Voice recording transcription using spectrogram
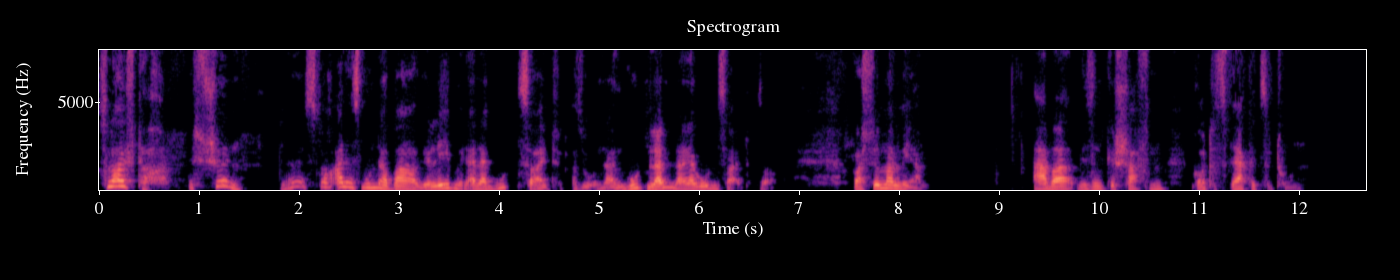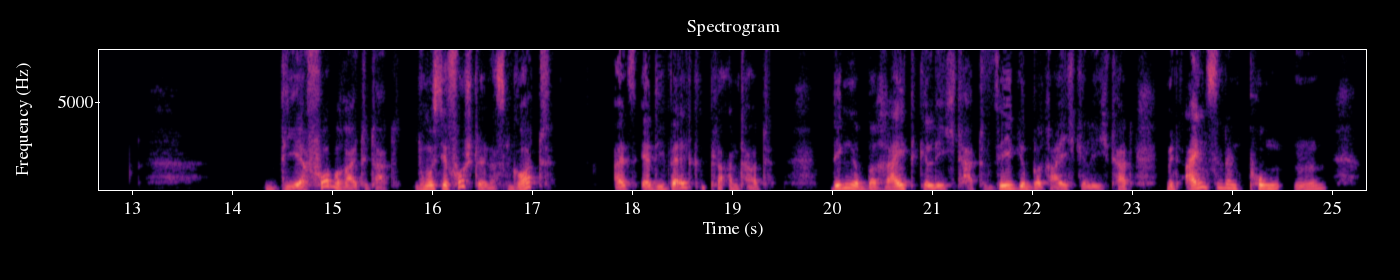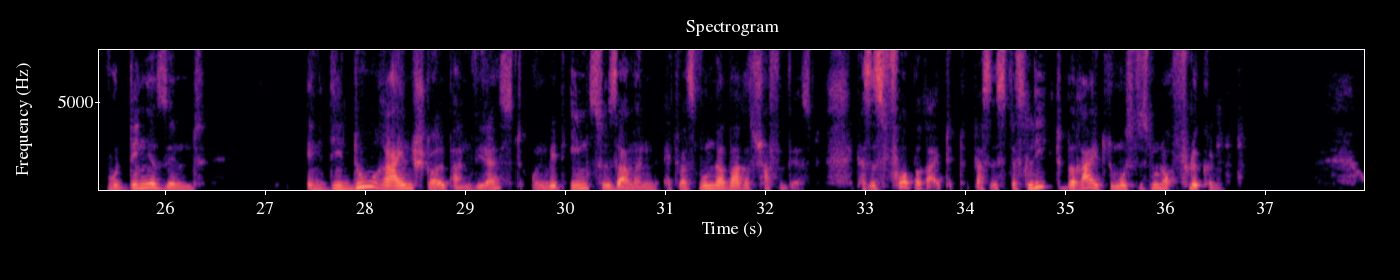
es läuft doch, ist schön. Ne? Ist doch alles wunderbar. Wir leben in einer guten Zeit, also in einem guten Land, in einer guten Zeit. So. Was will man mehr? Aber wir sind geschaffen, Gottes Werke zu tun die er vorbereitet hat. Du musst dir vorstellen, dass Gott, als er die Welt geplant hat, Dinge bereitgelegt hat, Wege bereitgelegt hat, mit einzelnen Punkten, wo Dinge sind, in die du reinstolpern wirst und mit ihm zusammen etwas Wunderbares schaffen wirst. Das ist vorbereitet. Das, ist, das liegt bereit. Du musst es nur noch pflücken.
